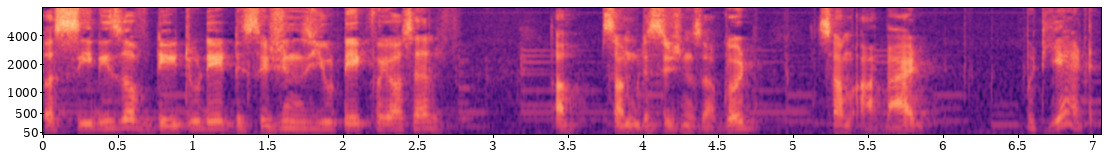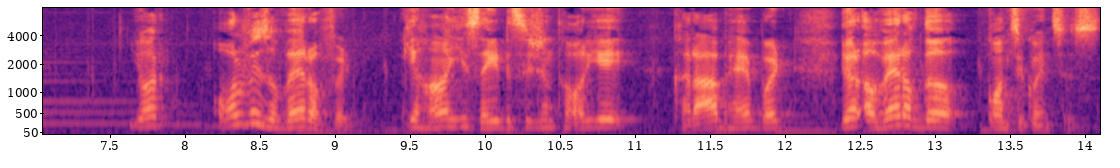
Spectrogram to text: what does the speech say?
a series of day to day decisions you take for yourself. Uh, some decisions are good, some are bad, but yet you're always aware of it. कि हाँ ये सही डिसीजन था और ये खराब है बट यू आर अवेयर ऑफ द कॉन्सिक्वेंसेज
